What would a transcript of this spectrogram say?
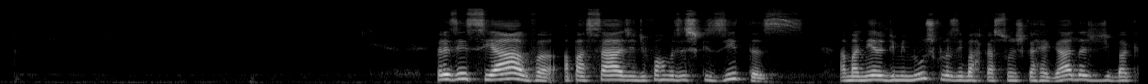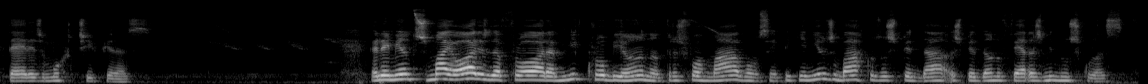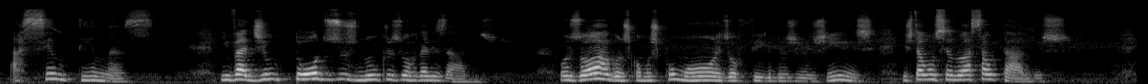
Presenciava a passagem de formas esquisitas, a maneira de minúsculas embarcações carregadas de bactérias mortíferas. Elementos maiores da flora microbiana transformavam-se em pequeninos barcos hospedando feras minúsculas, a centenas. Invadiam todos os núcleos organizados. Os órgãos, como os pulmões, o fígado e os rins, estavam sendo assaltados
